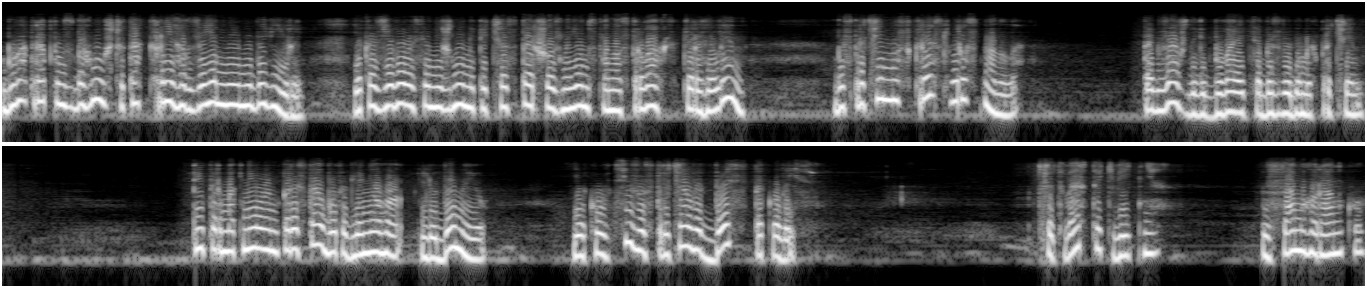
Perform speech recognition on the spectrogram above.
Булат раптом збагнув, що та крига взаємної недовіри, яка з'явилася між ними під час першого знайомства на островах Кергелен, безпричинно скресла і розтанула. Так завжди відбувається без видимих причин. Пітер Макміллан перестав бути для нього людиною, яку всі зустрічали десь та колись. 4 квітня з самого ранку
